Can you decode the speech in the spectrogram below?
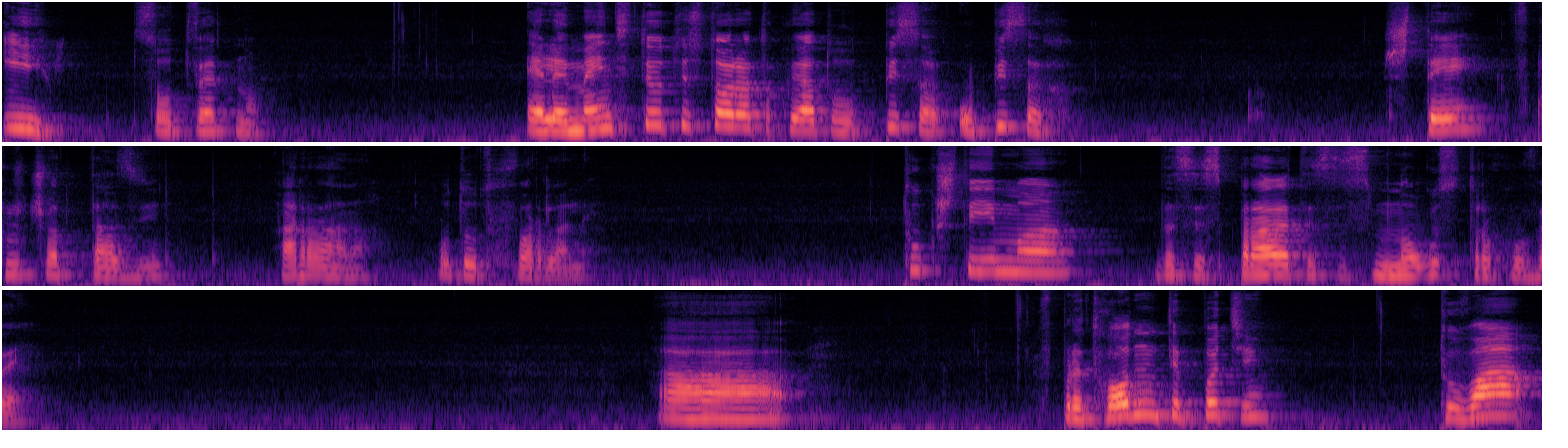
и съответно елементите от историята, която описах, описах ще включват тази рана от отхвърляне. Тук ще има да се справяте с много страхове. А, в предходните пъти това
